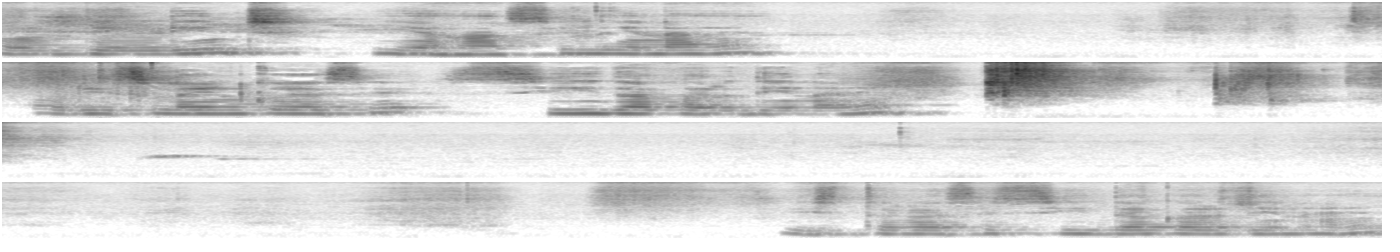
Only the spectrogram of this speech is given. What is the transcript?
और डेढ़ इंच यहाँ से लेना है। और इस लाइन को ऐसे सीधा कर देना है। इस तरह से सीधा कर देना है।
